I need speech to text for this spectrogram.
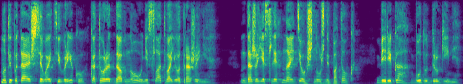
но ты пытаешься войти в реку, которая давно унесла твое отражение. Даже если найдешь нужный поток, берега будут другими.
